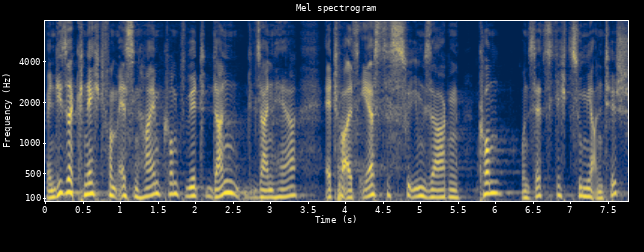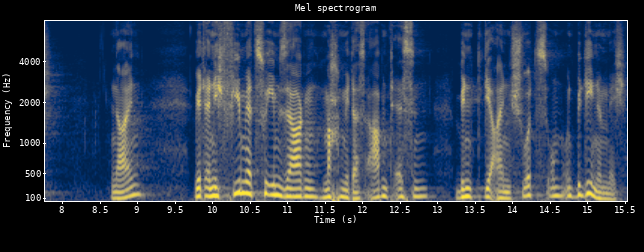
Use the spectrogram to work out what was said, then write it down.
Wenn dieser Knecht vom Essen heimkommt, wird dann sein Herr etwa als erstes zu ihm sagen, komm und setz dich zu mir an Tisch? Nein, wird er nicht vielmehr zu ihm sagen, mach mir das Abendessen, bind dir einen Schurz um und bediene mich.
